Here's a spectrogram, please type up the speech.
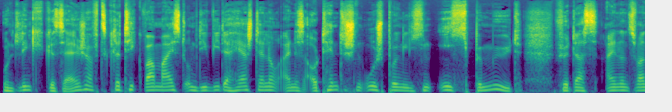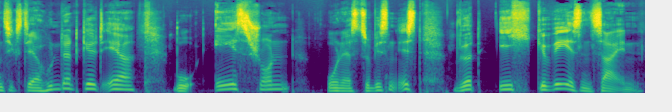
Und linke Gesellschaftskritik war meist um die Wiederherstellung eines authentischen ursprünglichen Ich bemüht. Für das 21. Jahrhundert gilt er, wo es schon ohne es zu wissen ist, wird ich gewesen sein.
